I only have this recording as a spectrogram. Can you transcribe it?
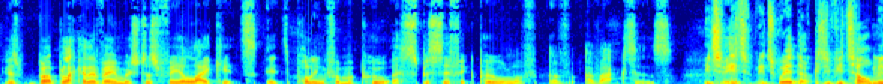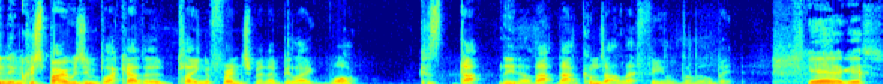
because but Blackadder very much does feel like it's it's pulling from a pool, a specific pool of of, of actors. it's it's it's weird though because if you told me that hmm. chris barrie was in blackadder playing a frenchman i'd be like what because that you know that that comes out of left field a little bit Yeah, I guess.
